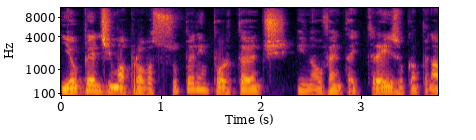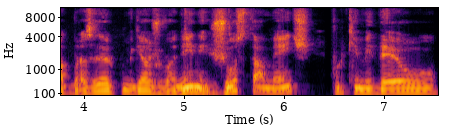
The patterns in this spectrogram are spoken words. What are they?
e eu perdi uma prova super importante em 93, o Campeonato Brasileiro com Miguel Giovannini, justamente porque me deu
